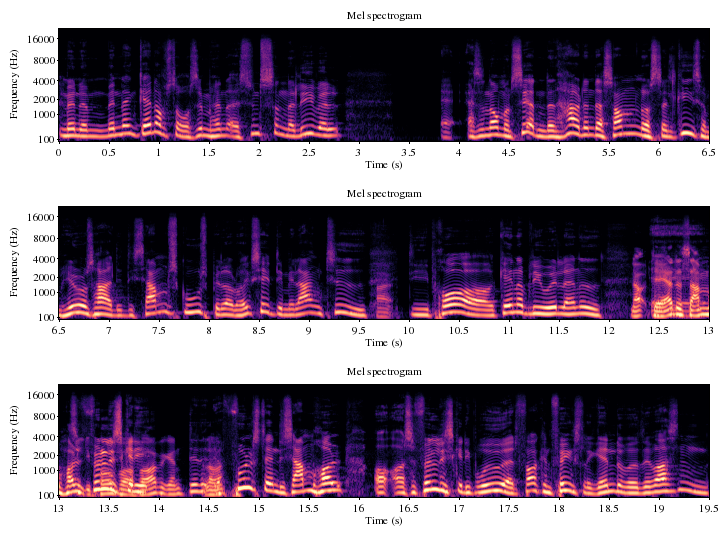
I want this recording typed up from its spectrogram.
Men, øh, men den genopstår simpelthen, og jeg synes sådan alligevel... øh, Altså, når man ser den, den har jo den der samme nostalgi, som Heroes har. Det er de samme skuespillere. Du har ikke set dem i lang tid. Nej. De prøver at genopleve et eller andet. Nå, det er det samme hold, de prøver for at få op igen. Det eller er fuldstændig samme hold, og, og selvfølgelig skal de bryde af et fucking fængsel igen, du ved. Det var sådan...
